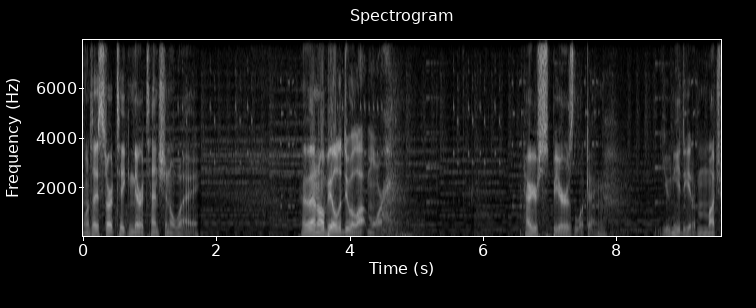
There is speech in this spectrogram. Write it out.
once I start taking their attention away, then I'll be able to do a lot more. How are your spears looking? You need to get a much...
